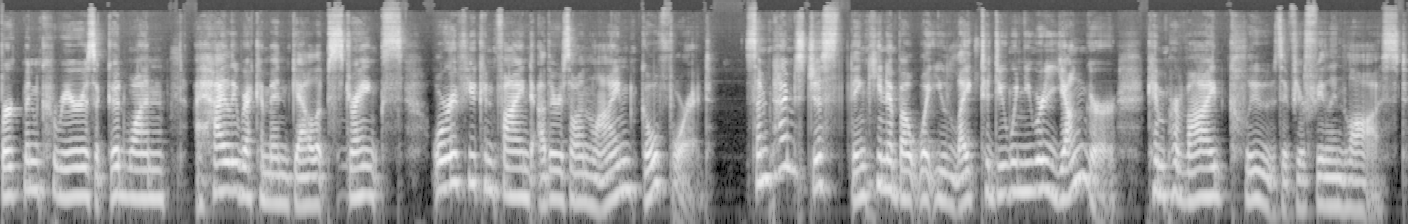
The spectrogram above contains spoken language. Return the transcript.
Birkman Career is a good one. I highly recommend Gallup Strengths, or if you can find others online, go for it. Sometimes just thinking about what you like to do when you were younger can provide clues if you're feeling lost.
